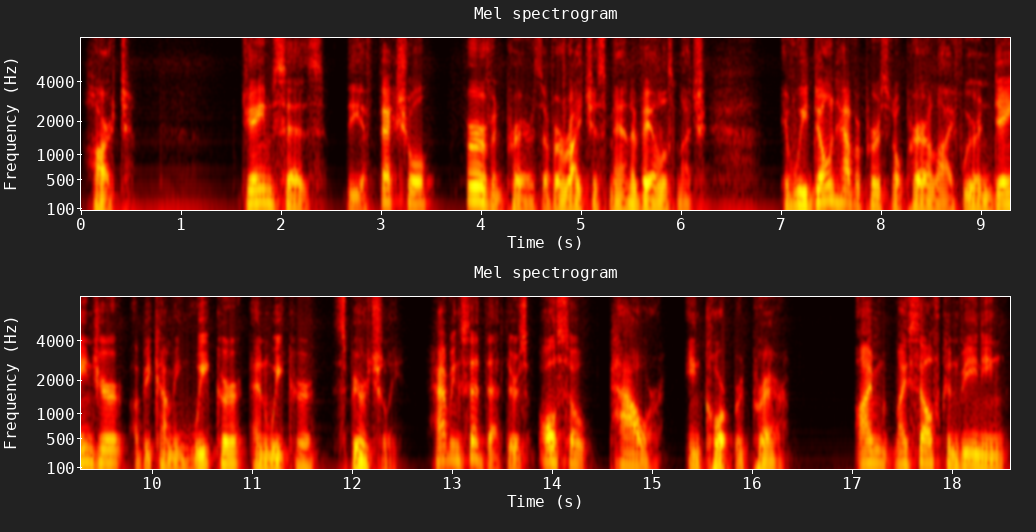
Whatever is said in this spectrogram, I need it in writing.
heart. James says, The effectual, fervent prayers of a righteous man avail as much. If we don't have a personal prayer life, we're in danger of becoming weaker and weaker spiritually. Having said that, there's also power in corporate prayer. I'm myself convening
